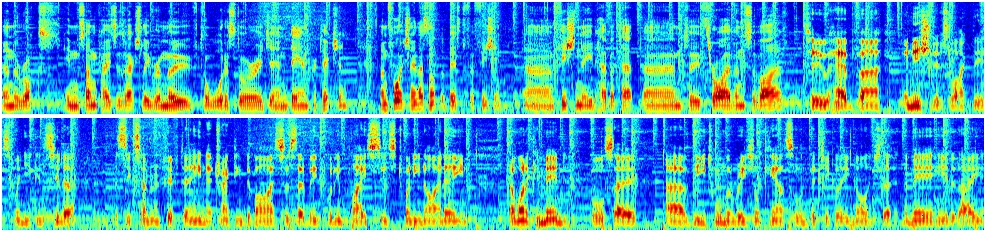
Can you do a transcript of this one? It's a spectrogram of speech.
and the rocks in some cases are actually removed for water storage and dam protection. Unfortunately, that's not the best for fishing. Um, fish need habitat um, to thrive and survive. To have uh, initiatives like this, when you consider the 615 attracting devices that have been put in place since 2019, and I want to commend also uh, the Toowoomba Regional Council and particularly acknowledge the, the Mayor here today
